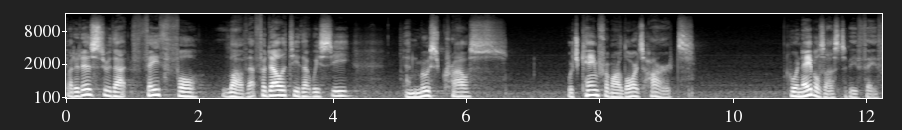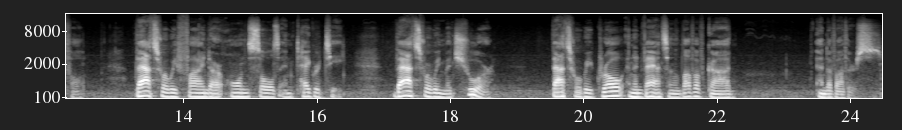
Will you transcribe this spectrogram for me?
But it is through that faithful love, that fidelity that we see in Moose Krause, which came from our Lord's heart who enables us to be faithful. That's where we find our own soul's integrity. That's where we mature. That's where we grow and advance in the love of God and of others.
